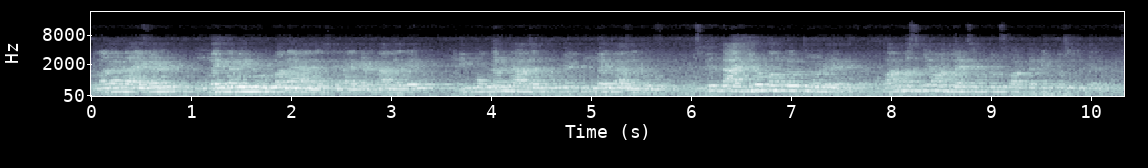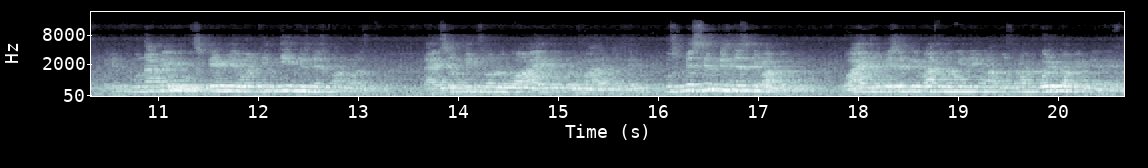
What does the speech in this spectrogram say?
हमारा रायगढ़, मुंबई का भी ग्रुप बना है अलग से, रायगढ़ का अलग है, यानी कोकण का अलग ग्रुप है, मुंबई का अलग ग्रुप है। उसमें ताजियों को हम लोग जोड़ रहे हैं। वहाँ मसले ऑनलाइन से हम लोग सॉल्व करने की कोशिश कर रहे हैं। लेकिन पुणे में स्टेट लेवल की तीन बिज़नेस कॉन्फ्रेंस ढाई सौ, तीन सौ लोग वहाँ आए थे पूरे महाराष्ट्र से। उसमें सिर्फ़ बिज़नेस की बात होती वहाँ एजुकेशन की बात होगी नहीं, वहाँ दूसरा कोई टॉपिक नहीं रहेगा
